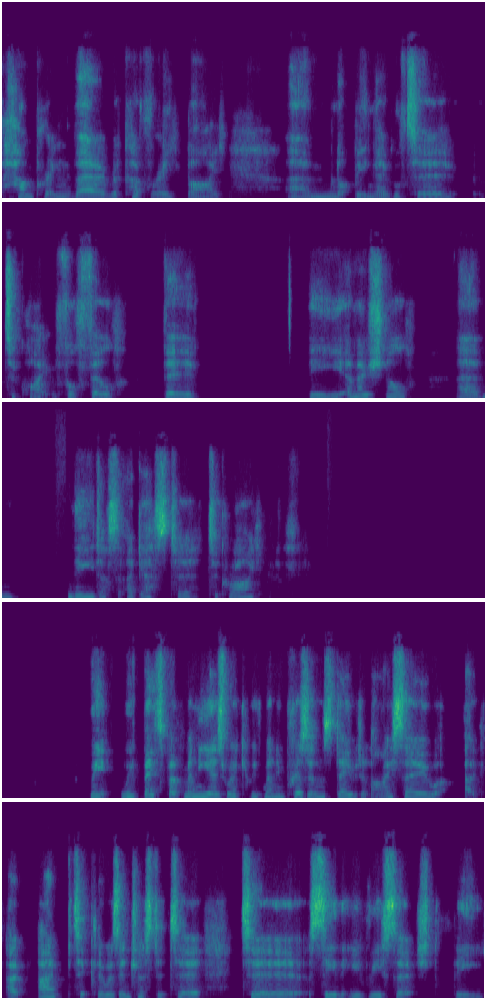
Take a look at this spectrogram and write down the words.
hampering their recovery by um, not being able to to quite fulfill the the emotional um, need, I guess, to to cry. We we've both spent many years working with men in prisons, David and I. So I, I, I particularly was interested to to see that you've researched the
